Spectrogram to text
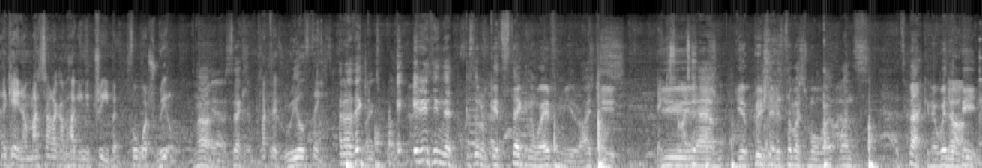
Again, it might sound like I'm hugging a tree, but for what's real, No, Yeah. exactly. it's like that real thing. And I think Thanks, anything that sort of gets taken away from you, right? You Thank you you so much. um, you appreciate it so much more once it's back. You know, whether Yeah. it be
